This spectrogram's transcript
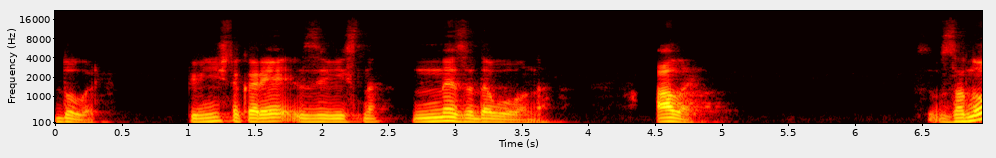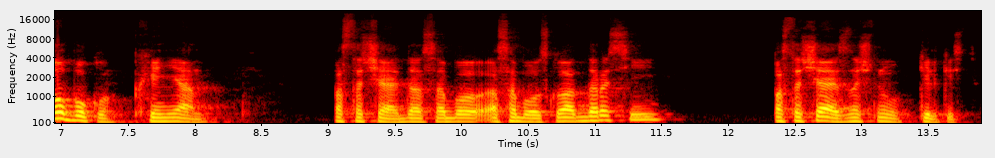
доларів. Північна Корея, звісно, не задоволена. Але з одного боку, Пхеньян постачає до особо- особовий склад до Росії, постачає значну кількість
